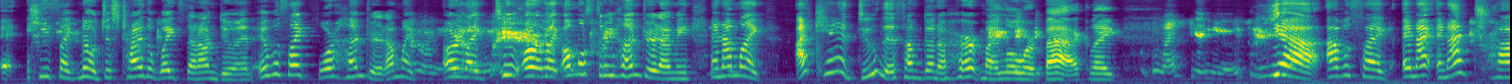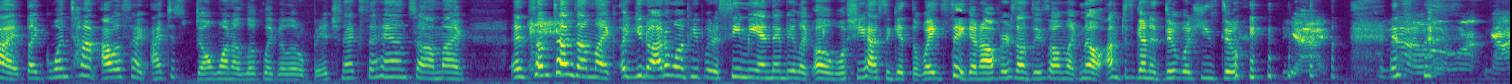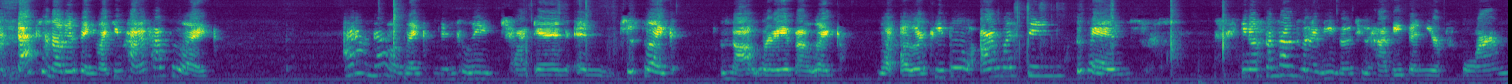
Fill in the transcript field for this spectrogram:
eh, he's like, no, just try the weights that I'm doing. It was like 400. I'm like, Oh, or no. like two, or like almost 300. I mean, and I'm like, I can't do this. I'm gonna hurt my lower back. Like, less your news. Yeah, I was like, and I and I tried. Like one time, I was like, I just don't want to look like a little bitch next to him. So I'm like, and sometimes I'm like, oh, you know, I don't want people to see me and then be like, oh, well, she has to get the weights taken off or something. So I'm like, no, I'm just gonna do what he's doing. Yeah. No, no, that's another thing. Like you kind of have to like, I don't know, like mentally check in and just like not worry about like what other people are lifting because you know sometimes whenever you go too heavy, then your form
